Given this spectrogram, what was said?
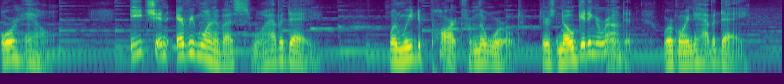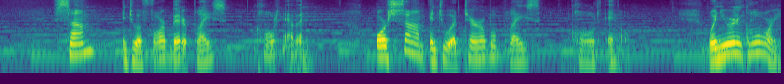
or hell. Each and every one of us will have a day when we depart from the world. There's no getting around it. We're going to have a day. Some into a far better place called heaven, or some into a terrible place called hell. When you're in glory,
